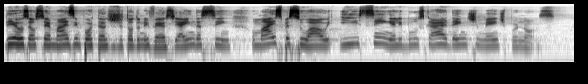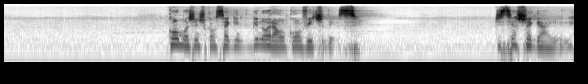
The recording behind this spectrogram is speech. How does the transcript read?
Deus é o ser mais importante de todo o universo e ainda assim o mais pessoal e sim, ele busca ardentemente por nós. Como a gente consegue ignorar um convite desse? De se achegar a ele,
